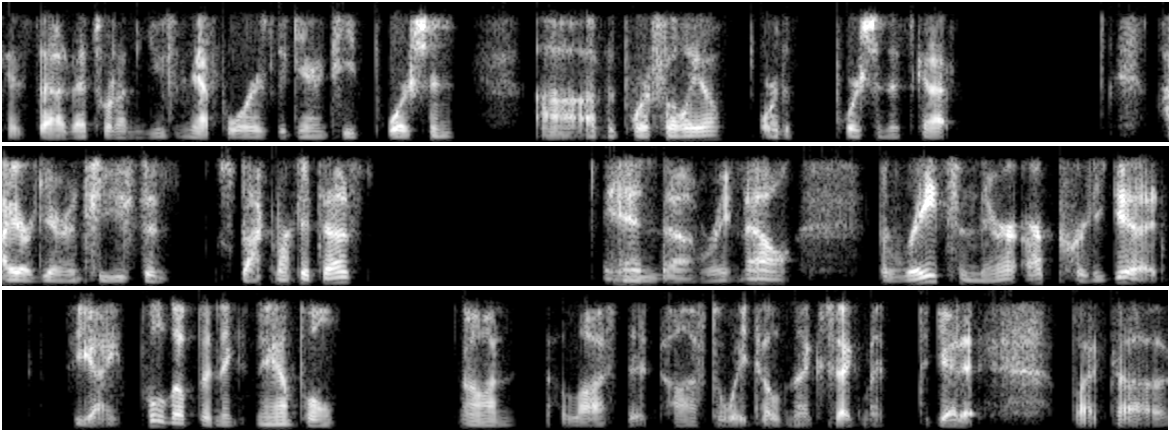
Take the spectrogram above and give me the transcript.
because uh, that's what I'm using that for is the guaranteed portion uh, of the portfolio or the portion that's got higher guarantees than stock market does. And uh, right now, the rates in there are pretty good. See, I pulled up an example on. I lost it. I'll have to wait till the next segment to get it. But uh,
